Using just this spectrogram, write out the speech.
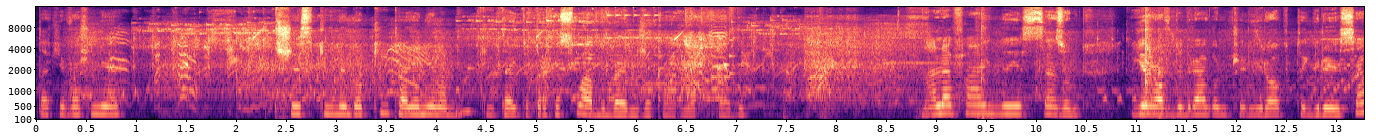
takie właśnie trzy skiny do kita. Ja nie mam kita i to trochę słaby będzie karnet wtedy. No ale fajny jest sezon. Year of the Dragon, czyli rok tygrysa.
